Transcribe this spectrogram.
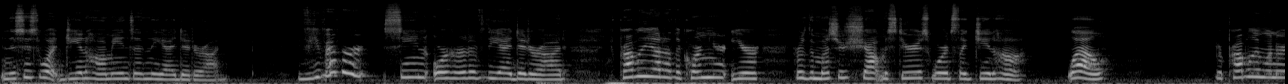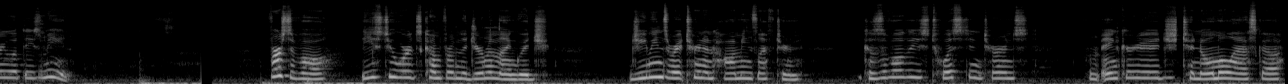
and this is what Gian means in the Iditarod. If you've ever seen or heard of the Iditarod, you've probably out of the corner of your ear heard the mushers shout mysterious words like Gee and Haw. Well, you're probably wondering what these mean. First of all, these two words come from the German language. Gee means right turn and Haw means left turn. Because of all these twists and turns from Anchorage to Nome, Alaska,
